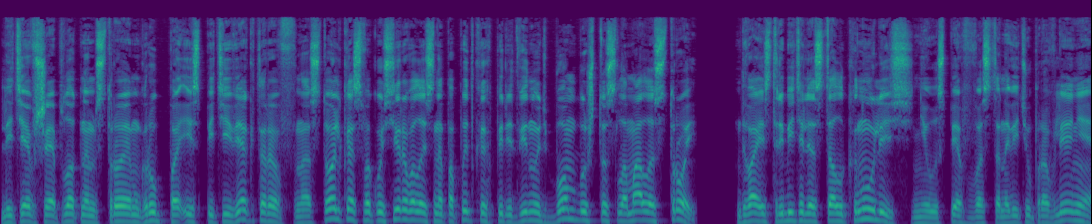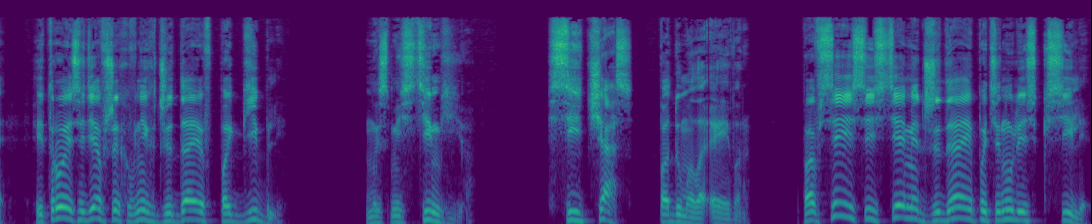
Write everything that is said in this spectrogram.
Летевшая плотным строем группа из пяти векторов настолько сфокусировалась на попытках передвинуть бомбу, что сломала строй. Два истребителя столкнулись, не успев восстановить управление, и трое сидевших в них джедаев погибли. Мы сместим ее. «Сейчас!» — подумала Эйвор. По всей системе джедаи потянулись к силе.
